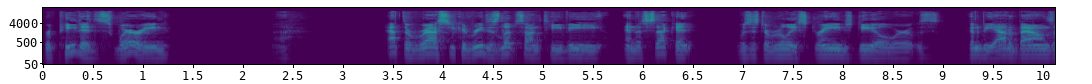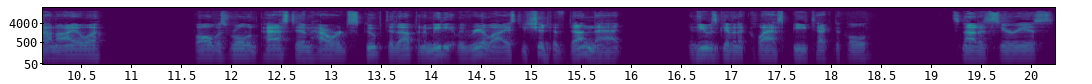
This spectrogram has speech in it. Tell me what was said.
repeated swearing. Uh, at the rest, you could read his lips on TV, and the second was just a really strange deal where it was going to be out of bounds on Iowa ball was rolling past him. Howard scooped it up and immediately realized he shouldn't have done that. And he was given a Class B technical. It's not as serious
